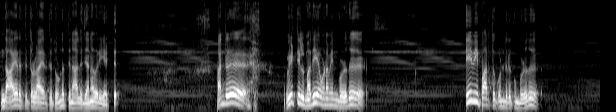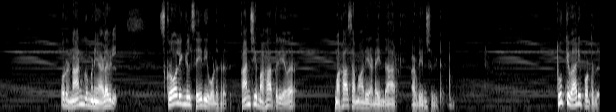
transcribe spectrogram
இந்த ஆயிரத்தி தொள்ளாயிரத்தி தொண்ணூற்றி நாலு ஜனவரி எட்டு. அன்று வீட்டில் மதிய உணவின் பொழுது டிவி பார்த்து கொண்டிருக்கும் பொழுது ஒரு நான்கு மணி அளவில் ஸ்க்ரோலிங்கில் செய்தி ஓடுகிறது. காஞ்சி மகா பெரியவர் மகா சமாதி அடைந்தார் அப்படின்னு சொல்லிட்டு. தூக்கி வாரி போட்டது.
